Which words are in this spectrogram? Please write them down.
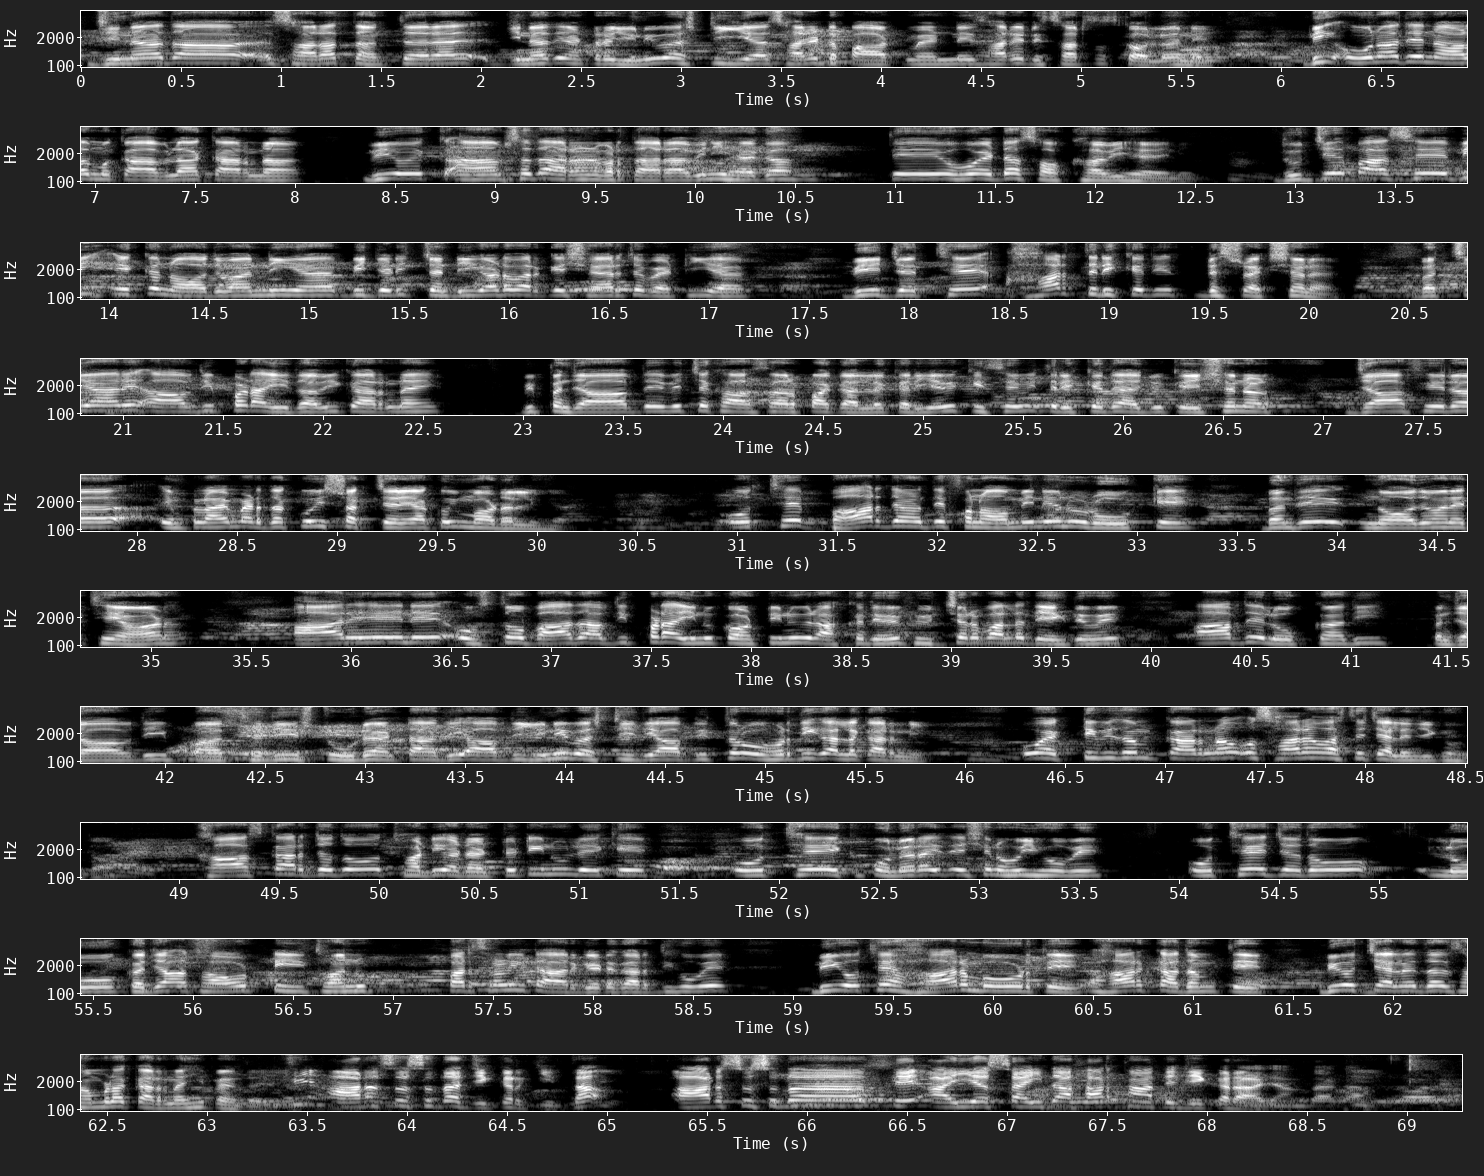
ਜਿਨ੍ਹਾਂ ਦਾ ਸਾਰਾ ਤੰਤਰ ਹੈ, ਜਿਨ੍ਹਾਂ ਦੇ ਅੰਡਰ ਯੂਨੀਵਰਸਿਟੀ ਹੈ, ਸਾਰੇ ਡਿਪਾਰਟਮੈਂਟ ਨੇ, ਸਾਰੇ ਰਿਸਰਚ ਸਕਾਲਰ ਨੇ। ਵੀ ਉਹਨਾਂ ਦੇ ਨਾਲ ਮੁਕਾਬਲਾ ਕਰਨਾ, ਵੀ ਉਹ ਇੱਕ ਆਮ ਸਧਾਰਨ ਵਰਤਾਰਾ ਵੀ ਨਹੀਂ ਹੈਗਾ ਤੇ ਉਹ ਐਡਾ ਸੌਖਾ ਵੀ ਹੈ ਨਹੀਂ। ਦੂਜੇ ਪਾਸੇ ਵੀ ਇੱਕ ਨੌਜਵਾਨੀ ਹੈ, ਵੀ ਜਿਹੜੀ ਚੰਡੀਗੜ੍ਹ ਵਰਗੇ ਸ਼ਹਿਰ 'ਚ ਬੈਠੀ ਹੈ ਵੀ ਜਿੱਥੇ ਹਰ ਤਰੀਕੇ ਦੀ ਡਿਸਟਰੈਕਸ਼ਨ ਹੈ। ਬੱਚਿਆਂ ਨੇ ਆਪਦੀ ਪੜ੍ਹਾਈ ਦਾ ਵੀ ਕਰਨਾ ਹੈ। ਵੀ ਪੰਜਾਬ ਦੇ ਵਿੱਚ ਖਾਸ ਤੌਰ ਆਪਾਂ ਗੱਲ ਕਰੀਏ ਵੀ ਕਿਸੇ ਵੀ ਤਰੀਕੇ ਦਾ ਐਜੂਕੇਸ਼ਨਲ ਜਾਂ ਫਿਰ EMPLOYMENT ਦਾ ਕੋਈ ਸਟਰਕਚਰ ਜਾਂ ਕੋਈ ਮਾਡਲ ਨਹੀਂ ਹੈ। ਉੱਥੇ ਬਾਹਰ ਜਾਣ ਦੇ ਫਨੋਮੀਨੇ ਨੂੰ ਰੋਕ ਕੇ ਬੰਦੇ, ਨੌਜਵਾਨ ਇੱਥੇ ਆਣ ਆ ਰਹੇ ਨੇ, ਉਸ ਤੋਂ ਬਾਅਦ ਆਪਦੀ ਪੜ੍ਹਾਈ ਨੂੰ ਕੰਟੀਨਿਊ ਰੱਖਦੇ ਹੋਏ ਫਿਊਚਰ ਵੱਲ ਦੇਖਦੇ ਹੋਏ, ਆਪਦੇ ਲੋਕਾਂ ਦੀ ਪੰਜਾਬ ਦੀ ਪੰਥ ਦੀ ਸਟੂਡੈਂਟਾਂ ਦੀ ਆਪਦੀ ਯੂਨੀਵਰਸਿਟੀ ਦੀ ਆਪਦੀ ਧਰੋਹਰ ਦੀ ਗੱਲ ਕਰਨੀ, ਉਹ ਐਕਟਿਵਿਜ਼ਮ ਕਰਨਾ, ਉਹ ਸਾਰਿਆਂ ਵਾਸਤੇ ਚੈਲੰਜਿੰਗ ਹੁੰਦਾ। ਖਾਸ ਕਰ ਜਦੋਂ ਤੁਹਾਡੀ ਆਇਡੈਂਟੀਟੀ ਨੂੰ ਲੈ ਕੇ ਉੱਥੇ ਇੱਕ ਪੋਲਰਾਈਜੇਸ਼ਨ ਹੋਈ ਹੋਵੇ, ਉੱਥੇ ਜਦੋਂ ਲੋਕ ਜਾਂ ਅਥਾਰਟੀ ਤੁਹਾਨੂੰ ਪਰਸਨਲੀ ਟਾਰਗੇਟ ਕਰਦੀ ਹੋਵੇ, ਵੀ ਉੱਥੇ ਹਰ ਮੋੜ ਤੇ, ਹਰ ਕਦਮ ਤੇ, ਵੀ ਉਹ ਚੈਲੰਜ ਦਾ ਸਾਹਮਣਾ ਕਰਨਾ ਹੀ ਪੈਂਦਾ ਜੀ ਤੁਸੀਂ ਆਰਐਸਐਸ ਦਾ ਜ਼ਿਕਰ ਕੀਤਾ। ਆਰਐਸਐਸ ਦਾ ਤੇ ਆਈਐਸਆਈ ਦਾ ਹਰ ਥਾਂ ਤੇ ਜ਼ਿਕਰ ਆ ਜਾਂਦਾਗਾ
